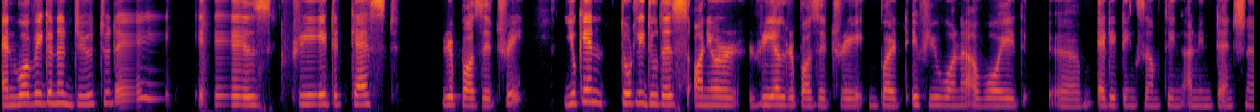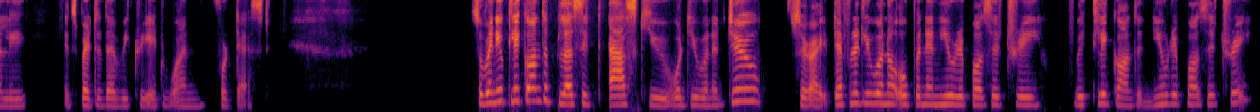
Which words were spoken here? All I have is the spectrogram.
And what we're gonna do today is create a test repository. You can totally do this on your real repository, but if you wanna avoid um, editing something unintentionally, it's better that we create one for test. So when you click on the plus, it asks you what you wanna do. So I definitely wanna open a new repository. We click on the new repository.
